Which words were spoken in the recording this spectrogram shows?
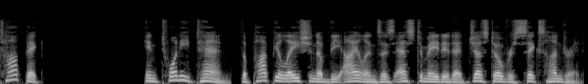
Topic: In 2010, the population of the islands is estimated at just over 600.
